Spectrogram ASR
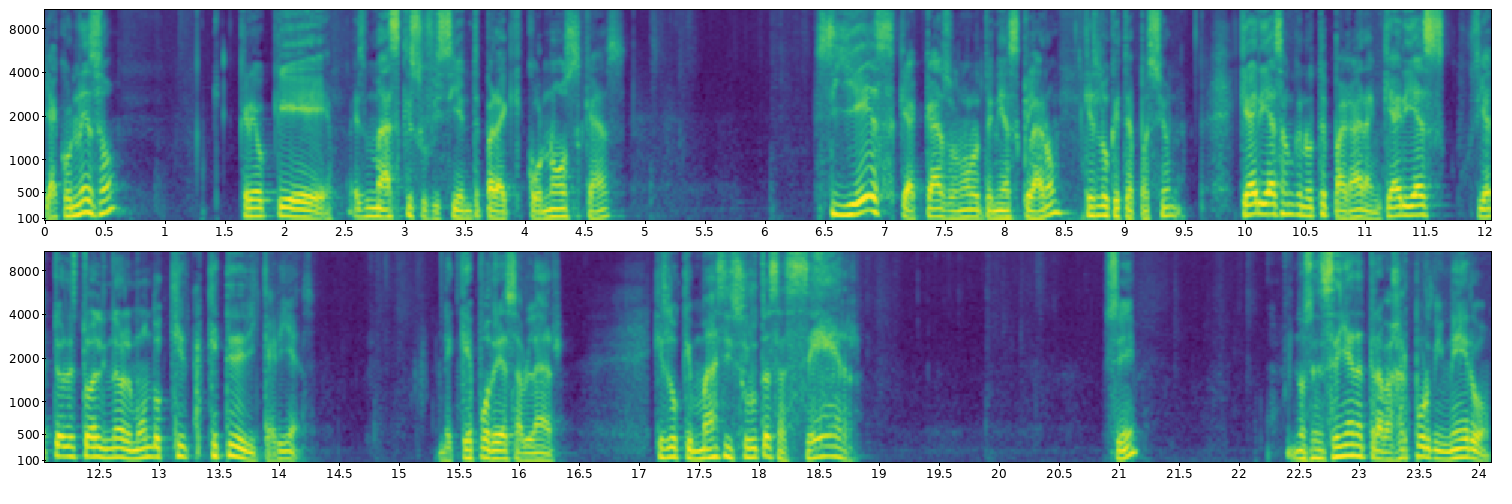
Ya con eso, creo que es más que suficiente para que conozcas, si es que acaso no lo tenías claro, qué es lo que te apasiona. ¿Qué harías aunque no te pagaran? ¿Qué harías si ya tienes todo el dinero del mundo? ¿A qué te dedicarías? ¿De qué podrías hablar? ¿Qué es lo que más disfrutas hacer? ¿Sí? Nos enseñan a trabajar por dinero,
